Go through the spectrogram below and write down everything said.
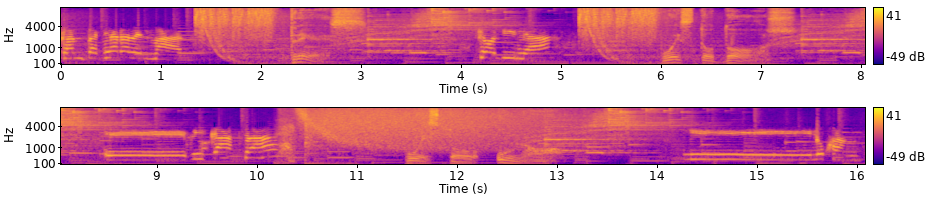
Santa Clara del Mar, 3, Cholila, puesto 2, eh, mi casa puesto 1. y Luján.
